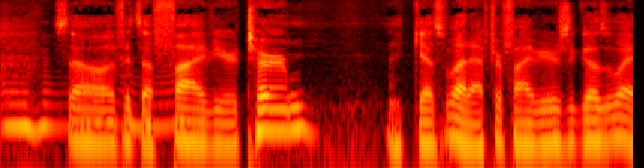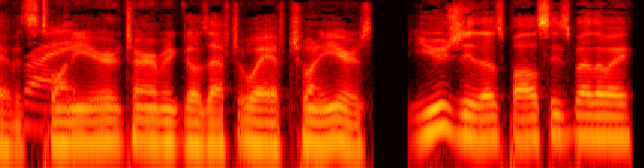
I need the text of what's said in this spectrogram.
Mm-hmm. So, if it's a five year term, guess what? After five years, it goes away. If it's right. twenty year term, it goes after away after twenty years. Usually, those policies, by the way,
